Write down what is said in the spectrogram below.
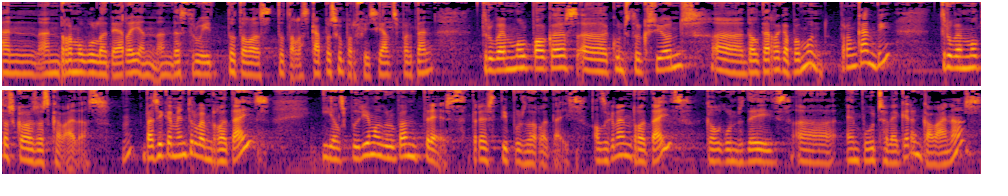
han, han remogut la terra i han, han destruït totes les, totes les capes superficials. Per tant, trobem molt poques eh, construccions eh, del terra cap amunt, però en canvi trobem moltes coses excavades. Mm? Bàsicament trobem retalls i els podríem agrupar en tres, tres tipus de retalls. Els grans retalls, que alguns d'ells eh, hem pogut saber que eren cabanes,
